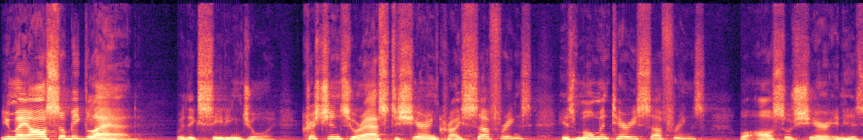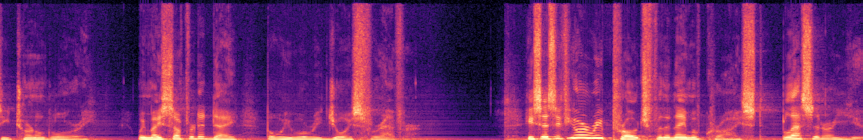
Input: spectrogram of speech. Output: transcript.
you may also be glad with exceeding joy. Christians who are asked to share in Christ's sufferings, his momentary sufferings, will also share in his eternal glory. We may suffer today, but we will rejoice forever. He says, If you are reproached for the name of Christ, blessed are you.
